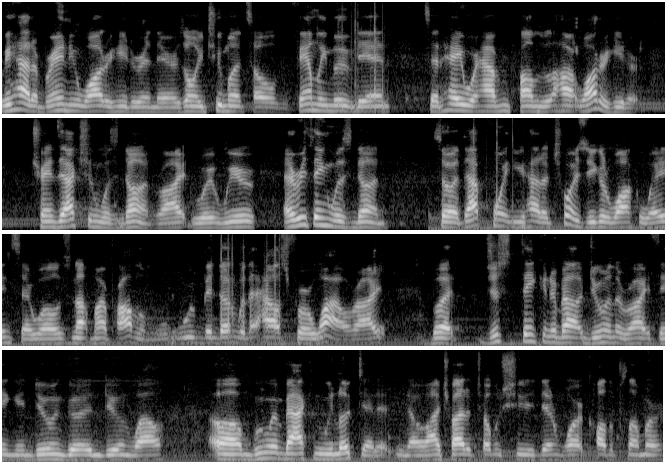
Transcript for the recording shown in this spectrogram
we had a brand new water heater in there. It was only two months old. The family moved in, said, "Hey, we're having problems with the hot water heater." Transaction was done, right? We're, we're everything was done. So at that point, you had a choice. You could walk away and say, well, it's not my problem. We've been done with the house for a while, right? But just thinking about doing the right thing and doing good and doing well, um, we went back and we looked at it. You know, I tried to troubleshoot, it didn't work, called the plumber,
